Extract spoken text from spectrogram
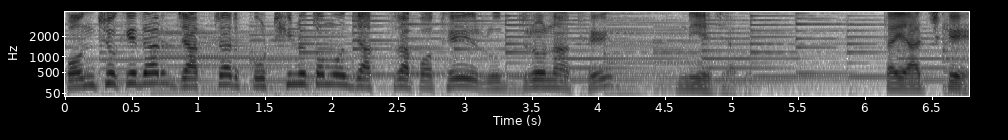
পঞ্চকেদার যাত্রার কঠিনতম যাত্রাপথে রুদ্রনাথে নিয়ে যাব। তাই আজকে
